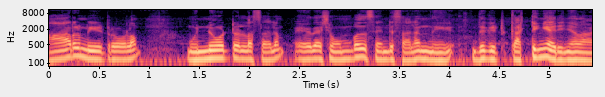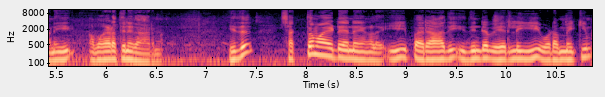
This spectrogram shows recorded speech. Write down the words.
ആറ് മീറ്ററോളം മുന്നോട്ടുള്ള സ്ഥലം ഏകദേശം ഒമ്പത് സെന്റ് സ്ഥലം നീ ഇത് കിട്ട് കട്ടിങ് അരിഞ്ഞതാണ് ഈ അപകടത്തിന് കാരണം. ഇത് ശക്തമായിട്ട് തന്നെ ഞങ്ങൾ ഈ പരാതി ഇതിന്റെ പേരിൽ ഈ ഉടമയ്ക്കും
